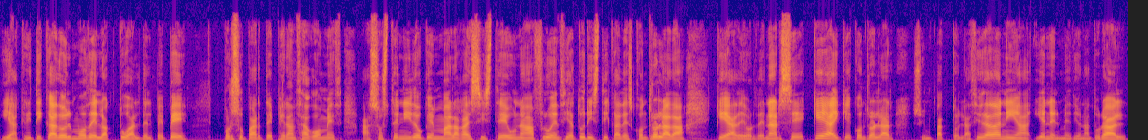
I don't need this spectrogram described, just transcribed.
y ha criticado el modelo actual del PP. Por su parte, Esperanza Gómez ha sostenido que en Málaga existe una afluencia turística descontrolada que ha de ordenarse, que hay que controlar su impacto en la ciudadanía y en el medio natural.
